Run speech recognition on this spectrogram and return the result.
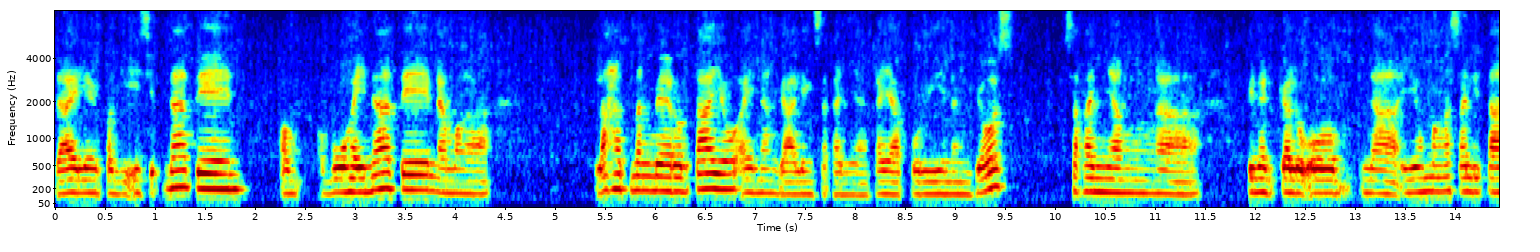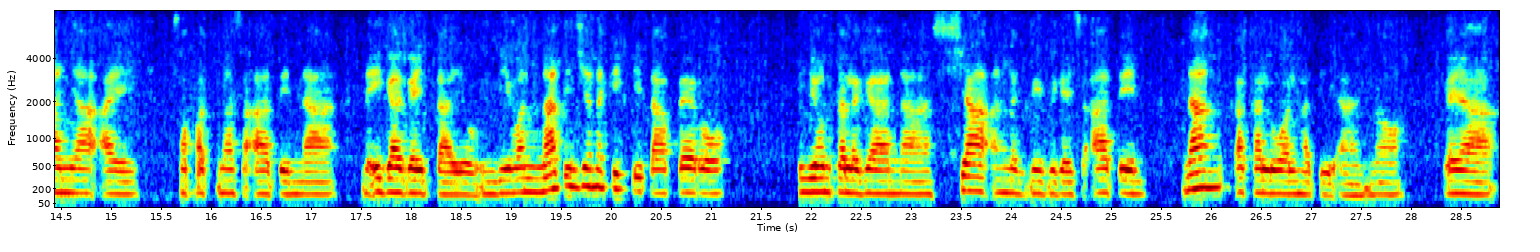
Dahil yung pag-iisip natin, buhay natin, ang mga lahat ng meron tayo ay nanggaling sa Kanya. Kaya purihin ng Diyos sa Kanyang uh, pinagkaloob na yung mga salita niya ay sapat na sa atin na na i-guide tayo. Hindi man natin siya nakikita pero iyon talaga na siya ang nagbibigay sa atin ng kaluwalhatian, no? Kaya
